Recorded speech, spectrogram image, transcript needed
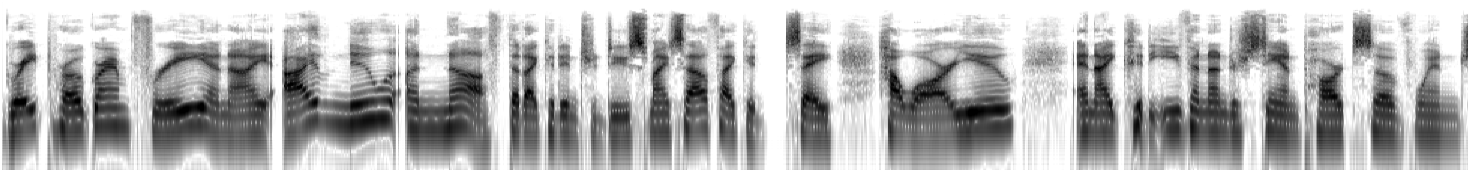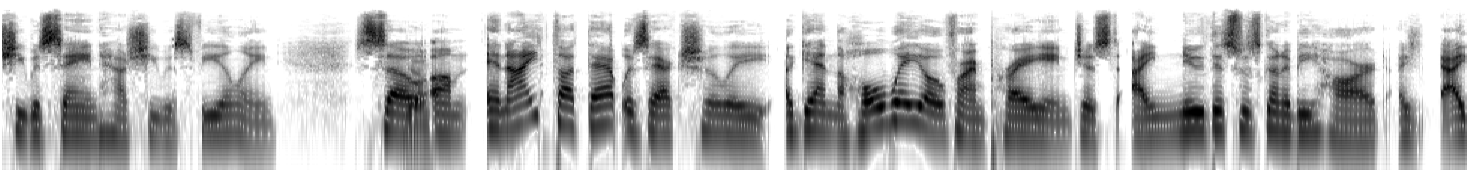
Great program, free. And I, I knew enough that I could introduce myself. I could say, how are you? And I could even understand parts of when she was saying how she was feeling. So, Yeah. um, and I thought that was actually, again, the whole way over, I'm praying. Just, I knew this was going to be hard. I, I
